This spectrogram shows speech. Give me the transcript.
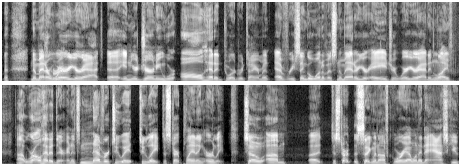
no matter where you're at uh, in your journey, we're all headed toward retirement. Every single one of us, no matter your age or where you're at in life, uh, we're all headed there, and it's never too late, too late to start planning early. So, um, uh, to start this segment off, Corey, I wanted to ask you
